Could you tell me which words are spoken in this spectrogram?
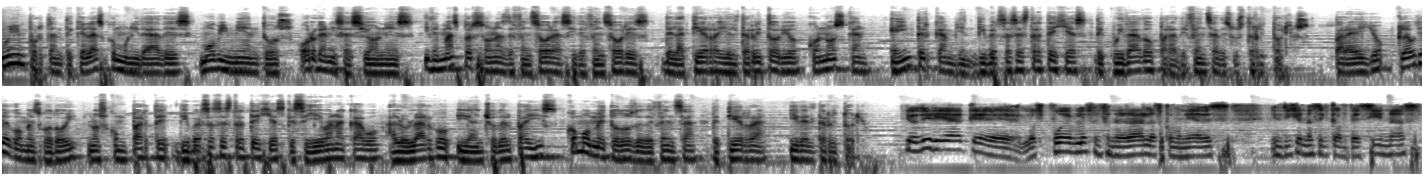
Muy importante que las comunidades, movimientos, organizaciones y demás personas defensoras y defensores de la tierra y el territorio conozcan e intercambien diversas estrategias de cuidado para defensa de sus territorios. Para ello, Claudia Gómez Godoy nos comparte diversas estrategias que se llevan a cabo a lo largo y ancho del país como métodos de defensa de tierra y del territorio. Yo diría que los pueblos en general, las comunidades indígenas y campesinas,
